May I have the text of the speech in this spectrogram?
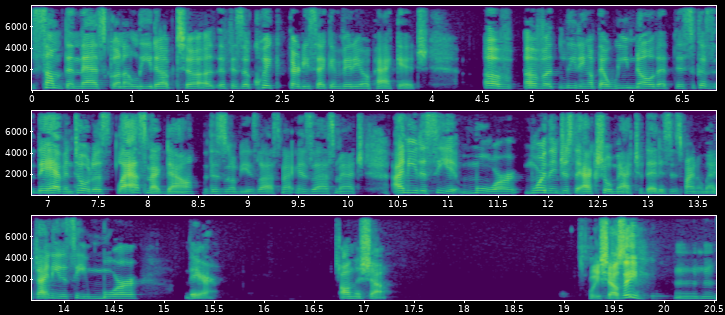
something that's going to lead up to a, if it's a quick 30 second video package of of a leading up that we know that this because they haven't told us last SmackDown that this is going to be his last ma- his last match. I need to see it more more than just the actual match if that is his final match. I need to see more there on the show. We shall see. hmm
